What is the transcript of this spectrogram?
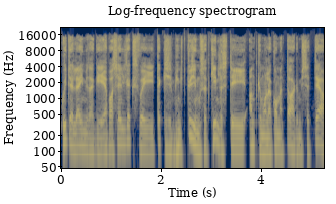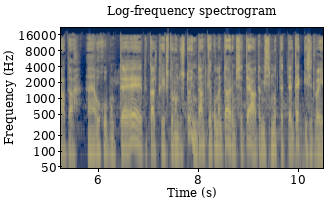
Kui teil jäi midagi ebaselgeks või tekkisid mingid küsimused, kindlasti andke mulle kommentaariumisse teada uh, uhu.ee kaldkriips turundustund, andke kommentaariumisse teada, mis mõtted teil tekkisid või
